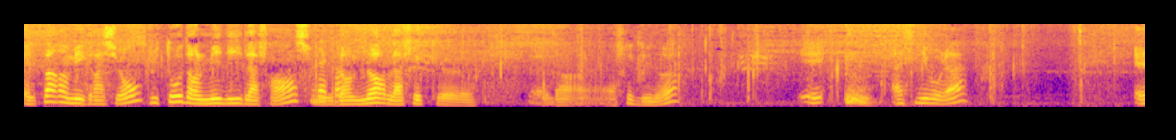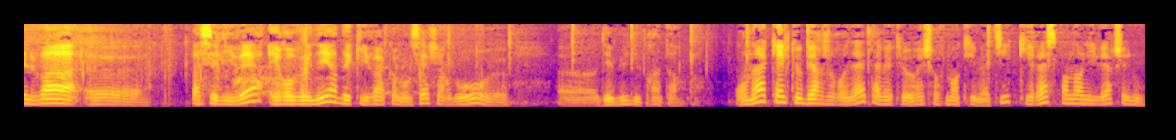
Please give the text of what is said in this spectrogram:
elle part en migration plutôt dans le midi de la France ou dans le nord de l'Afrique, euh, euh, dans l'Afrique du Nord. Et à ce niveau-là, elle va euh, passer l'hiver et revenir dès qu'il va commencer à faire beau euh, euh, début du printemps. On a quelques bergeronnettes avec le réchauffement climatique qui restent pendant l'hiver chez nous.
